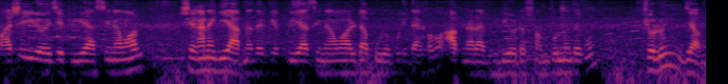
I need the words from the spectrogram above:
পাশেই রয়েছে প্রিয়া সিনেমা হল। সেখানে গিয়ে আপনাদেরকে প্রিয়া সিনেমা হলটা পুরোপুরি দেখাবো। আপনারা ভিডিওটা সম্পূর্ণ দেখুন। চলুন যাওয়া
